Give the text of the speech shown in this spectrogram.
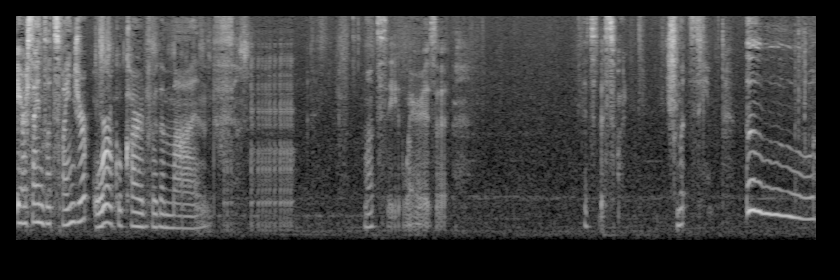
air signs, let's find your oracle card for the month. Let's see, where is it? It's this one. Let's see. Ooh,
